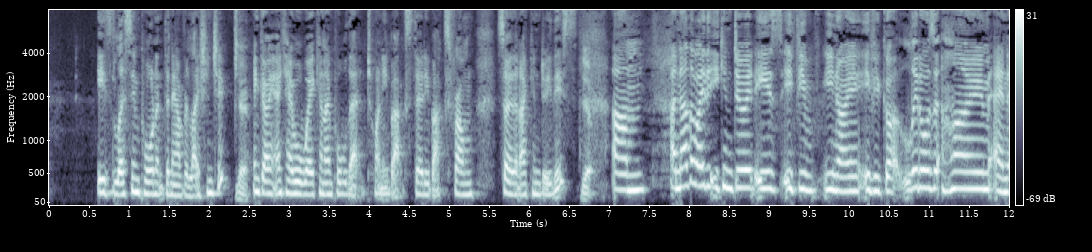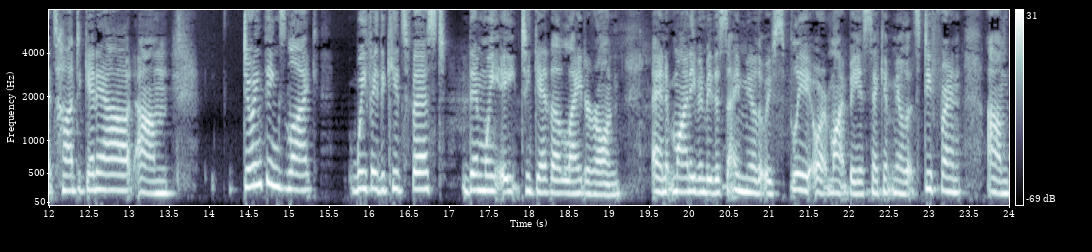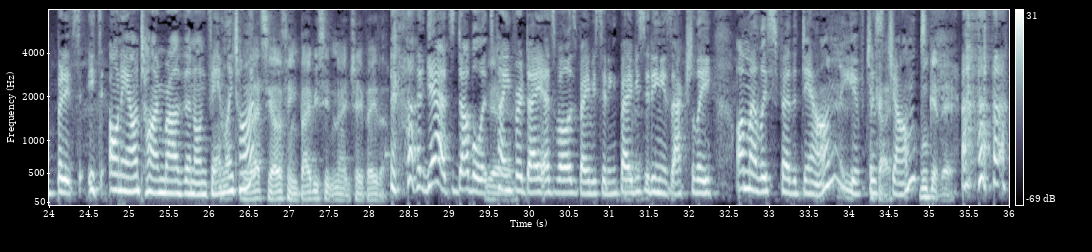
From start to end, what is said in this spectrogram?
is less important than our relationship? Yeah. And going, okay, well, where can I pull that 20 bucks, 30 bucks from so that I can do this? Yep. Um, another way that you can do it is if you've, you know, if you've got littles at home and it's hard to get out, um, doing things like we feed the kids first, then we eat together later on. And it might even be the same meal that we've split, or it might be a second meal that's different. Um, but it's, it's on our time rather than on family time. Well, that's the other thing. Babysitting ain't cheap either. yeah, it's double. It's Yeah. paying for a day as well as babysitting. Babysitting is actually on my list further down. You've just Okay, jumped. We'll get there.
